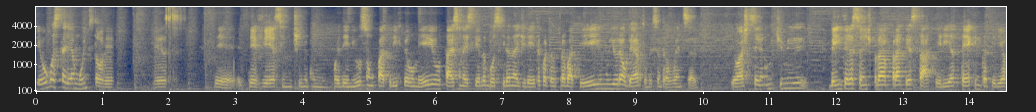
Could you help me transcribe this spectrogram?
eu, gostaria muito, talvez, de, de, ver assim, um time com o Edenilson, o Patrick pelo meio, o Tyson na esquerda, Bosquilha na direita, cortando para bater, e um Yuri Alberto de centroavante, sabe? Eu acho que seria um time bem interessante para testar. Teria técnica, teria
